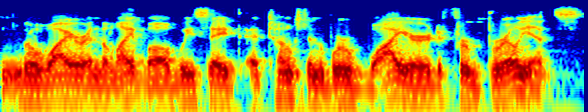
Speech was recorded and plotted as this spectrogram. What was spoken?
the wire, and the light bulb, we say at Tungsten, we're wired for brilliance.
